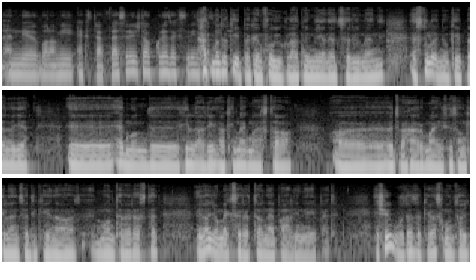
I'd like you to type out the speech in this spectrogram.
ennél valami extra felszerelés, de akkor ezek szerint... Hát majd a képeken fogjuk látni, hogy milyen egyszerű menni. Ez tulajdonképpen ugye Edmond Hillary, aki megmászta a 53. május 29-én a Monteverestet, ő nagyon megszerette a nepáli népet. És ő volt az, aki azt mondta, hogy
